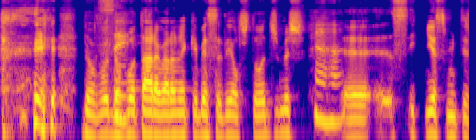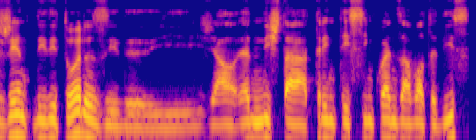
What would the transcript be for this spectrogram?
não, vou, não, vou, estar agora na cabeça deles todos, mas uh, conheço muita gente de editoras e, de, e já nisto há 35 anos à volta disso,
